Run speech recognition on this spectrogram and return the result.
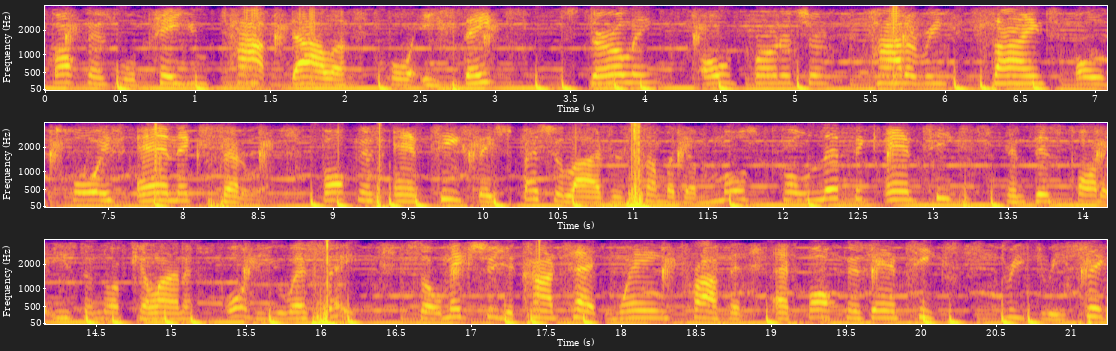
Faulkner's will pay you top dollar for estates, sterling, old furniture, pottery, signs, old toys, and etc. Faulkner's Antiques, they specialize in some of the most prolific antiques in this part of Eastern North Carolina or the USA. So make sure you contact Wayne Profit at Faulkner's Antiques, 336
